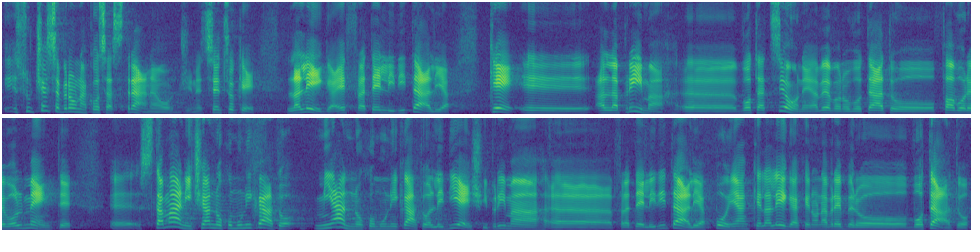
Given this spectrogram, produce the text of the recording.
È successa però una cosa strana oggi, nel senso che la Lega e Fratelli d'Italia, che eh, alla prima eh, votazione avevano votato favorevolmente, eh, stamani ci hanno comunicato, mi hanno comunicato alle 10, prima eh, Fratelli d'Italia, poi anche la Lega che non avrebbero votato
